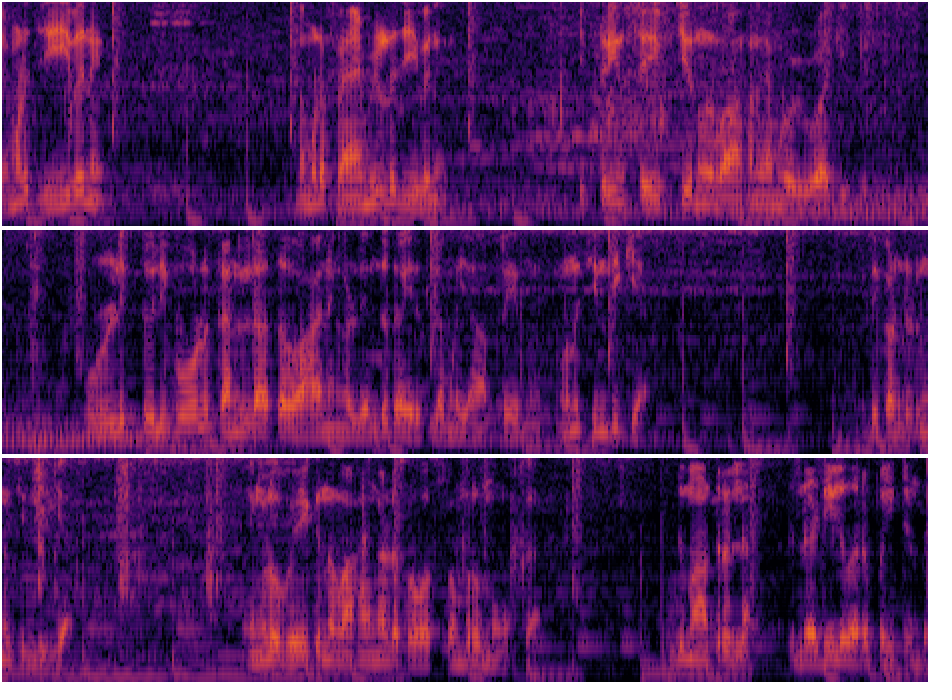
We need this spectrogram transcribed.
നമ്മുടെ ജീവന് നമ്മുടെ ഫാമിലിയുടെ ജീവന് ഇത്രയും സേഫ്റ്റി എന്ന വാഹനം നമ്മൾ ഒഴിവാക്കിയിട്ട് ഉള്ളിത്തൊലി പോലും കനല്ലാത്ത വാഹനങ്ങളിൽ എന്ത് ധൈര്യത്തിൽ നമ്മൾ യാത്ര ചെയ്യുന്നത്? നമ്മളൊന്ന് ചിന്തിക്കുക. ഇത് കണ്ടിട്ട് നിങ്ങൾ ചിന്തിക്കുക. നിങ്ങൾ ഉപയോഗിക്കുന്ന വാഹനങ്ങളുടെ ക്രോസ് ബമ്പർ നോക്കുക. ഇത് മാത്രമല്ല ഇതിന്റെ അടിയിൽ വേറെ പ്ലേറ്റ് ഉണ്ട്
